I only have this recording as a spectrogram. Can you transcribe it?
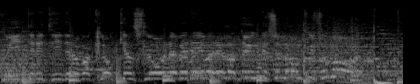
Skiter i tiden och vad klockan slår. När vi revar hela dygnet så långt vi förmår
